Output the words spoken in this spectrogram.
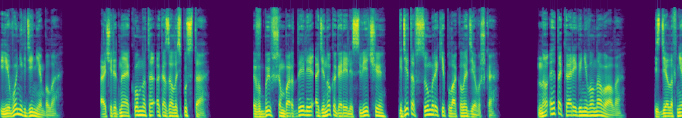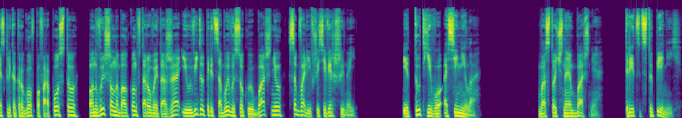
Его нигде не было. Очередная комната оказалась пуста. В бывшем борделе одиноко горели свечи, где-то в сумраке плакала девушка. Но это Карига не волновало. Сделав несколько кругов по форпосту, он вышел на балкон второго этажа и увидел перед собой высокую башню с обвалившейся вершиной. И тут его осенило. Восточная башня. 30 ступеней.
